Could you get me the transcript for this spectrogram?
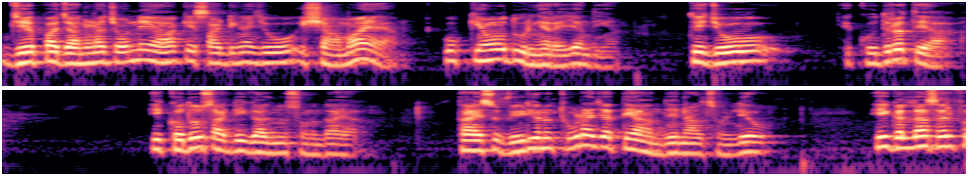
ਜੇ ਆਪਾਂ ਜਾਣਨਾ ਚਾਹੁੰਦੇ ਆ ਕਿ ਸਾਡੀਆਂ ਜੋ ਇਸ਼ਾਵਾਂ ਆ, ਉਹ ਕਿਉਂ ਅਧੂਰੀਆਂ ਰਹਿ ਜਾਂਦੀਆਂ? ਤੇ ਜੋ ਇਹ ਕੁਦਰਤ ਆ, ਇਹ ਕਦੋਂ ਸਾਡੀ ਗੱਲ ਨੂੰ ਸੁਣਦਾ ਆ? ਤਾਂ ਇਸ ਵੀਡੀਓ ਨੂੰ ਥੋੜਾ ਜਿਹਾ ਧਿਆਨ ਦੇ ਨਾਲ ਸੁਣ ਲਿਓ। ਇਹ ਗੱਲਾਂ ਸਿਰਫ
